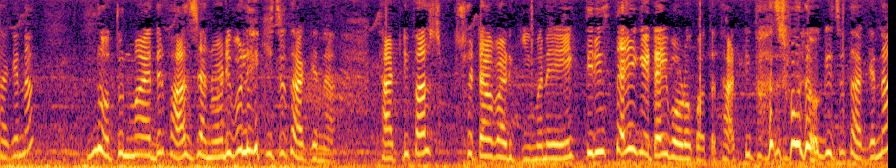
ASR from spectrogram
থাকে না? নতুন মায়েদের ফার্স্ট জানুয়ারি বলে কিছু থাকে না। থার্টি ফার্স্ট সেটা আবার কি? মানে একত্রিশ তারিখ এটাই বড় কথা। থার্টি ফার্স্ট বলেও কিছু থাকে না।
